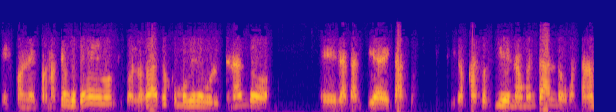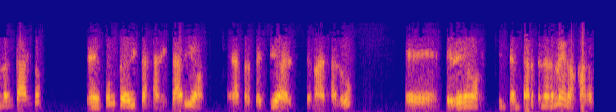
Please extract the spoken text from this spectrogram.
es con la información que tenemos y con los datos cómo viene evolucionando eh, la cantidad de casos. Si los casos siguen aumentando, como están aumentando, desde el punto de vista sanitario, en la perspectiva del sistema de salud, eh, deberemos intentar tener menos casos.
